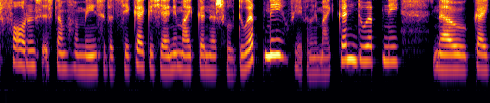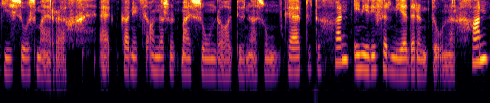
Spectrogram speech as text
ervarings is dan van mense wat sê kyk as jy nie my kinders wil doop nie of jy wil nie my kind doop nie, nou kyk hierso is my rug. Ek kan iets anders met my sondae doen as om kerk toe te gaan en hierdie vernedering te ondergaan.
